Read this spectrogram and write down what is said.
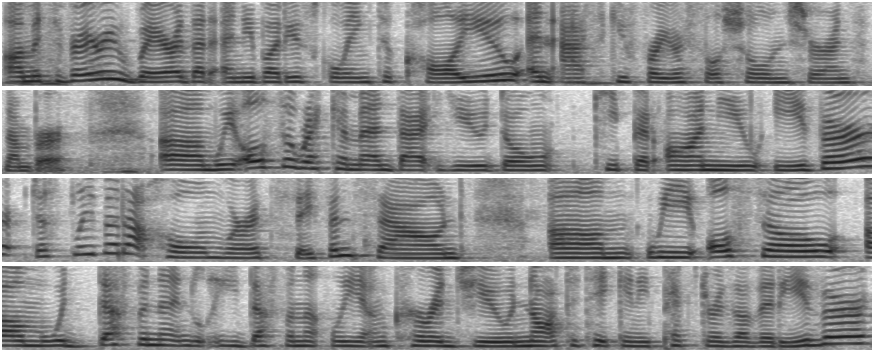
Um, It's very rare that anybody is going to call you and ask you for your social insurance number. Um, we also recommend that you don't keep it on you either. Just leave it at home where it's safe and sound. Um, we also um, would definitely, definitely encourage you not to take any pictures of it either,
